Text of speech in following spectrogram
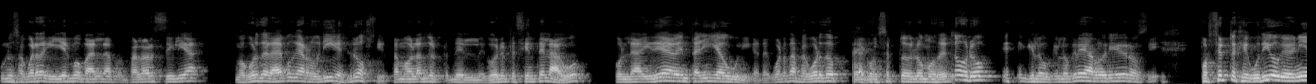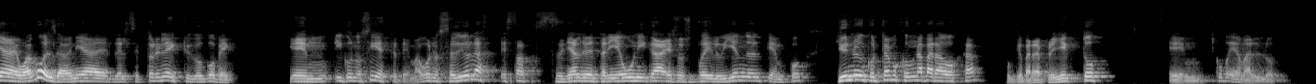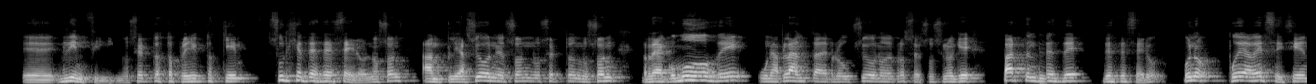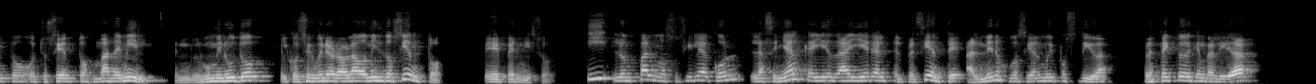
Uno se acuerda, Guillermo, para la palabra Cecilia, me acuerdo de la época de Rodríguez Grossi, estamos hablando del, del gobierno del presidente Lago, con la idea de ventanilla única, ¿te acuerdas? Me acuerdo del concepto de lomos de toro, que lo, que lo crea Rodríguez Grossi. Por cierto, ejecutivo que venía de Guacolda, venía del sector eléctrico, COPEC, em, y conocía este tema. Bueno, se dio la, esta señal de ventanilla única, eso se fue diluyendo en el tiempo, y hoy nos encontramos con una paradoja, porque para el proyecto, em, ¿cómo llamarlo? Eh, Greenfield, ¿no es cierto? Estos proyectos que surgen desde cero, no son ampliaciones, son, ¿no es cierto? No son reacomodos de una planta de producción o de proceso, sino que parten desde, desde cero. Bueno, puede haber 600, 800, más de 1000. En algún minuto el Consejo Minero ha hablado de 1200 eh, permisos. Y lo empalmo, Cecilia, con la señal que da ayer el, el presidente, al menos como señal muy positiva, respecto de que en realidad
